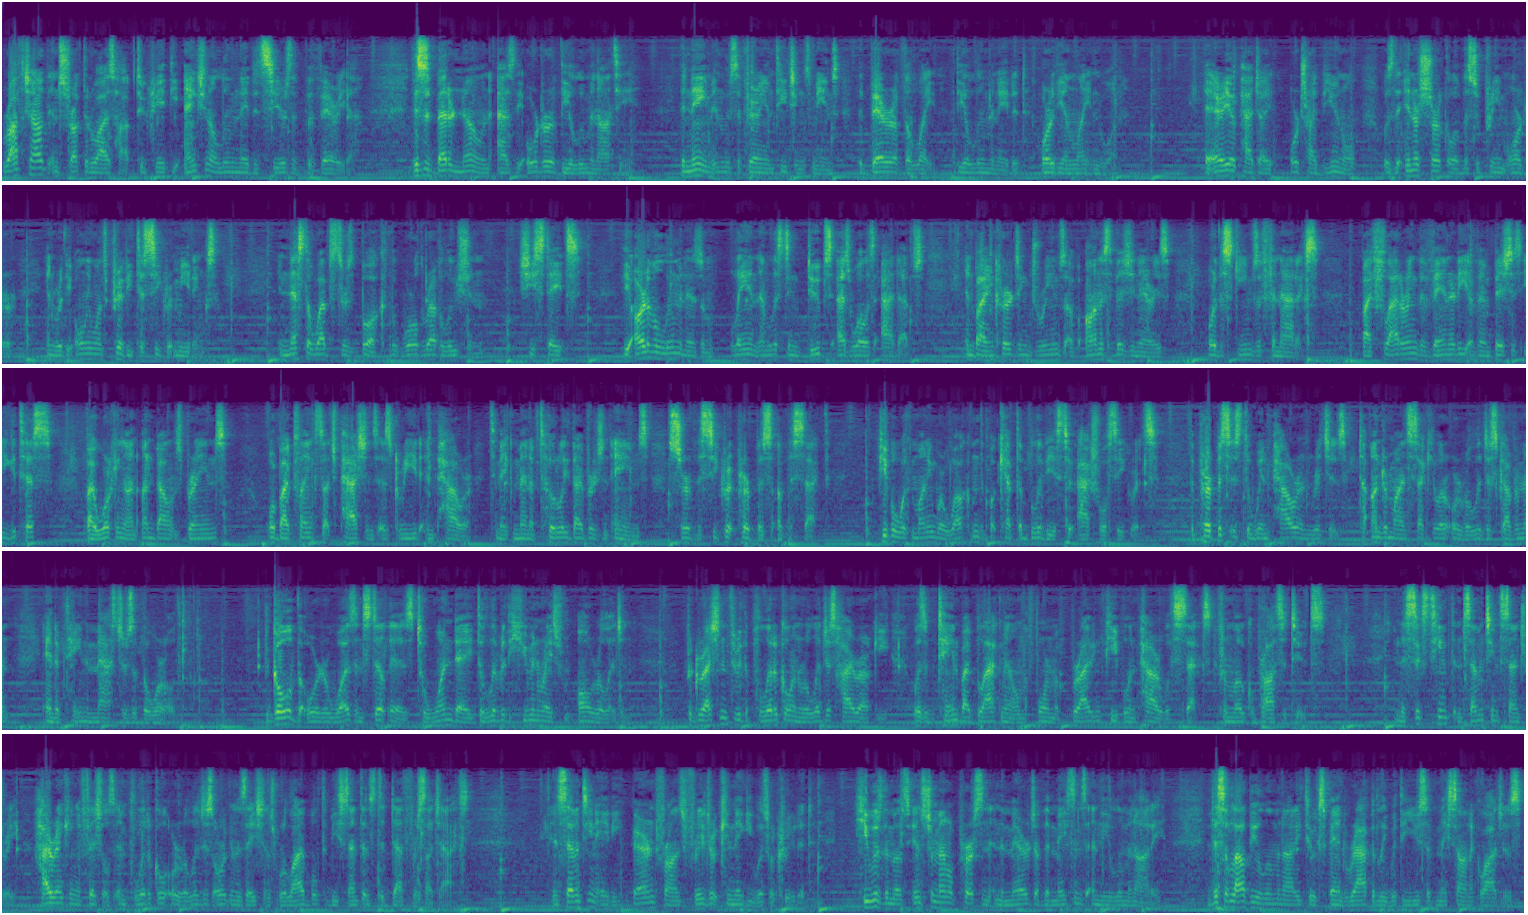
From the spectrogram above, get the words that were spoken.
Rothschild instructed Weishaupt to create the ancient illuminated seers of Bavaria. This is better known as the Order of the Illuminati. The name in Luciferian teachings means the bearer of the light, the illuminated, or the enlightened one. The Areopagite, or tribunal, was the inner circle of the Supreme Order, and were the only ones privy to secret meetings. In Nesta Webster's book, The World Revolution, she states, The art of Illuminism lay in enlisting dupes as well as adepts, and by encouraging dreams of honest visionaries, or the schemes of fanatics, by flattering the vanity of ambitious egotists, by working on unbalanced brains, or by playing such passions as greed and power to make men of totally divergent aims serve the secret purpose of the sect. People with money were welcomed but kept oblivious to actual secrets. The purpose is to win power and riches, to undermine secular or religious government, and obtain the masters of the world. The goal of the order was and still is to one day deliver the human race from all religion, Progression through the political and religious hierarchy was obtained by blackmail in the form of bribing people in power with sex from local prostitutes. In the 16th and 17th century, high-ranking officials in political or religious organizations were liable to be sentenced to death for such acts. In 1780, Baron Franz Friedrich Knigge was recruited. He was the most instrumental person in the marriage of the Masons and the Illuminati. This allowed the Illuminati to expand rapidly with the use of Masonic lodges.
